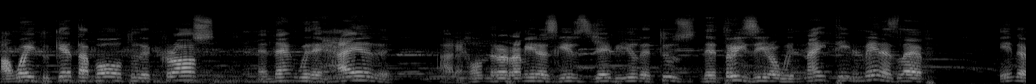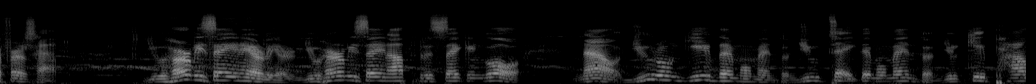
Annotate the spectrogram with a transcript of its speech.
a way to get the ball to the cross, and then with a head, Alejandro Ramirez gives JBU the two, the 3-0 with 19 minutes left in the first half. You heard me saying earlier, you heard me saying after the second goal. Now, you don't give them momentum. You take the momentum. You keep pounding.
